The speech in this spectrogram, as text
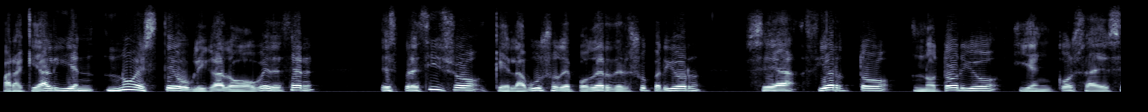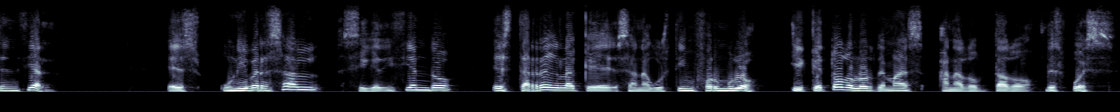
para que alguien no esté obligado a obedecer, es preciso que el abuso de poder del superior sea cierto notorio y en cosa esencial. Es universal, sigue diciendo, esta regla que San Agustín formuló y que todos los demás han adoptado después.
